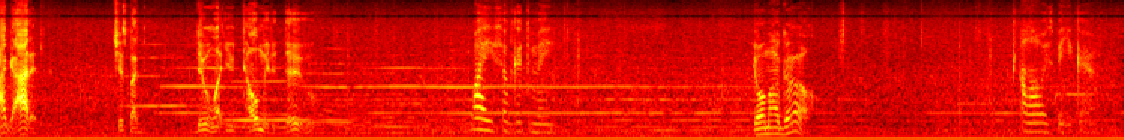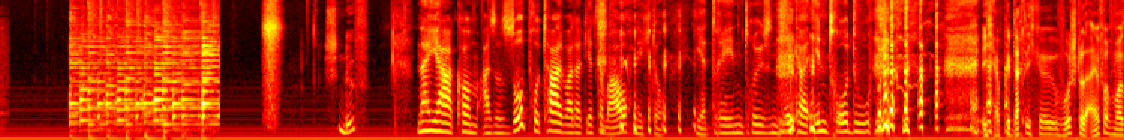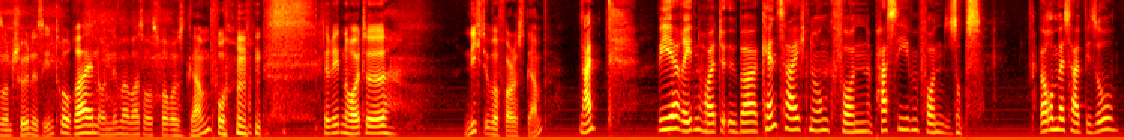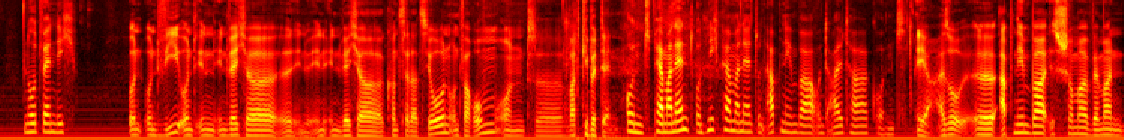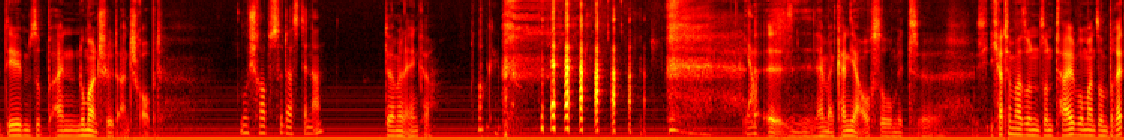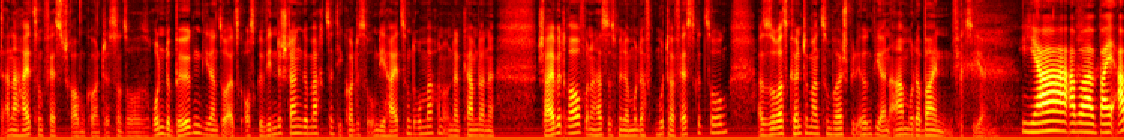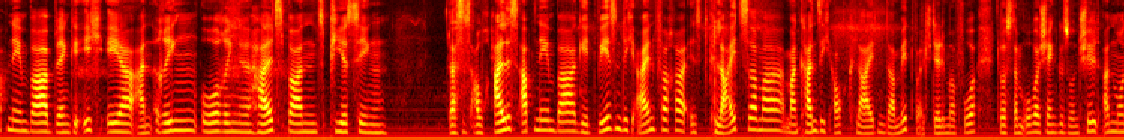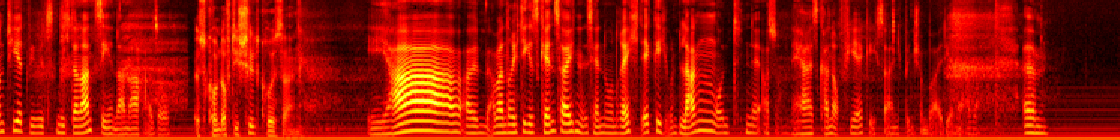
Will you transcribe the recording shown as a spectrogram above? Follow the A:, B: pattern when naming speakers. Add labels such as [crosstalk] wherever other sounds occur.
A: I
B: got it. Just by doing what you told me to do.
A: Why are you so good to me?
B: You're my girl.
A: I'll always be your girl.
C: Schnüff.
D: Naja, komm, also so brutal war das jetzt aber auch nicht, du. Hier Tränendrüsendrücker, Intro, du. [laughs]
C: Ich habe gedacht, ich wurschtel einfach mal so ein schönes Intro rein und nimm mal was aus Forrest Gump. [laughs] Wir reden heute nicht über Forrest Gump.
D: Nein, wir reden heute über Kennzeichnung von Passiven von Subs. Warum, weshalb, wieso? Notwendig.
C: Und, und wie und in, in, welcher, äh, in, in, in welcher Konstellation und warum und äh, was gibt es denn?
D: Und permanent und nicht permanent und abnehmbar und Alltag und.
C: Ja, also äh, abnehmbar ist schon mal, wenn man dem Sub ein Nummernschild anschraubt.
D: Wo schraubst du das denn an?
C: Dermal Anchor.
D: Okay. [laughs] ja.
C: Äh, na, man kann ja auch so mit. Äh, ich, hatte mal so ein, so ein Teil, wo man so ein Brett an der Heizung festschrauben konnte. Das sind so runde Bögen, die dann so als, aus Gewindestangen gemacht sind. Die konntest du um die Heizung drum machen und dann kam da eine Scheibe drauf und dann hast du es mit der Mutter, Mutter festgezogen. Also sowas könnte man zum Beispiel irgendwie an Armen oder Beinen fixieren.
D: Ja, aber bei abnehmbar denke ich eher an Ring, Ohrringe, Halsband, Piercing. Das ist auch alles abnehmbar, geht wesentlich einfacher, ist kleidsamer. Man kann sich auch kleiden damit, weil stell dir mal vor, du hast am Oberschenkel so ein Schild anmontiert. Wie willst du dich dann anziehen danach? Also.
C: Es kommt auf die Schildgröße an.
D: Ja, aber ein richtiges Kennzeichen ist ja nun rechteckig und lang und ne, also, naja, es kann auch viereckig sein, ich bin schon bei dir, ne, aber ähm,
